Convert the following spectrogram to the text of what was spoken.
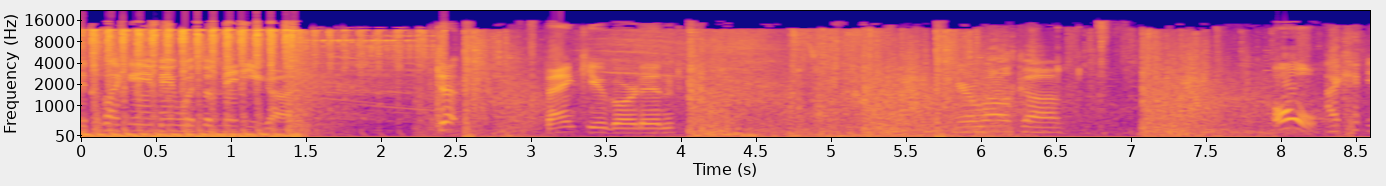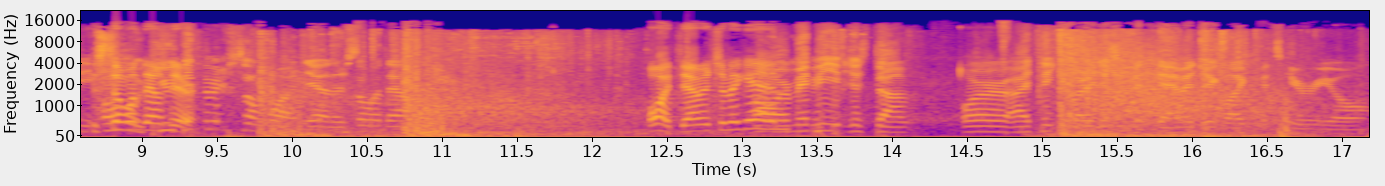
It's like aiming with a minigun. T- Thank you, Gordon. You're welcome. Oh! I can. There's someone oh, down you there. damaged someone. Yeah, there's someone down there. Oh, I damaged him again! Oh, or maybe you just dump. Or I think you might have just been damaging like material.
